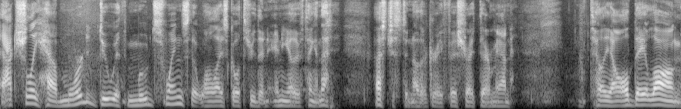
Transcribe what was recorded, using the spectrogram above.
actually have more to do with mood swings that walleyes go through than any other thing. And that that's just another great fish right there, man. Tell you all day long,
